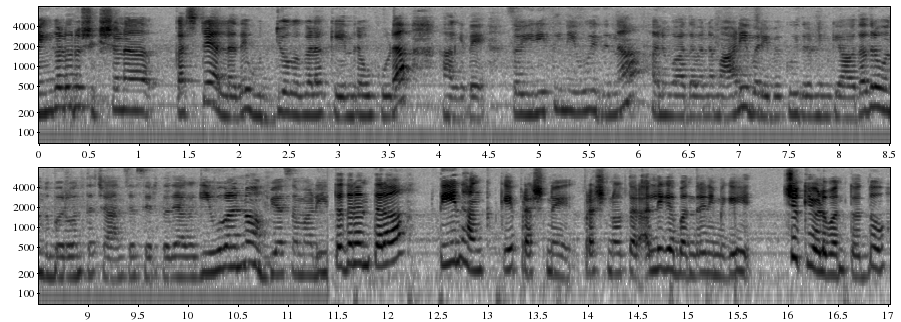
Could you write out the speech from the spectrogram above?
ಬೆಂಗಳೂರು ಶಿಕ್ಷಣಕ್ಕಷ್ಟೇ ಅಲ್ಲದೆ ಉದ್ಯೋಗಗಳ ಕೇಂದ್ರವೂ ಕೂಡ ಆಗಿದೆ. ಸೊ ಈ ರೀತಿ ನೀವು ಇದನ್ನ ಅನುವಾದವನ್ನು ಮಾಡಿ ಬರೀಬೇಕು. ಇದರಲ್ಲಿ ನಿಮ್ಗೆ ಯಾವುದಾದ್ರೂ ಒಂದು ಬರುವಂತ ಚಾನ್ಸಸ್ ಇರ್ತದೆ. ಹಾಗಾಗಿ ಇವುಗಳನ್ನು ಅಭ್ಯಾಸ ಮಾಡಿ. ತದನಂತರ ತೀನ್ ಅಂಕಕ್ಕೆ ಪ್ರಶ್ನೆ, ಪ್ರಶ್ನೋತ್ತರ ಅಲ್ಲಿಗೆ ಬಂದರೆ ನಿಮಗೆ ಹೆಚ್ಚು ಕೇಳುವಂಥದ್ದು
